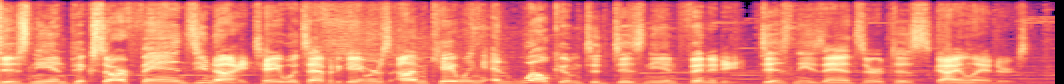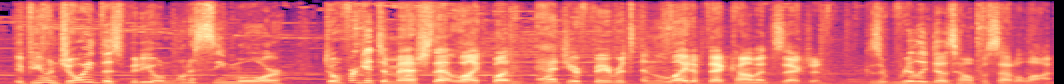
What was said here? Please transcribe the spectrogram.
Disney and Pixar fans unite! Hey, what's happening, gamers? I'm K-Wing, and welcome to Disney Infinity, Disney's answer to Skylanders. If you enjoyed this video and want to see more, don't forget to mash that like button, add your favorites, and light up that comment section, because it really does help us out a lot.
